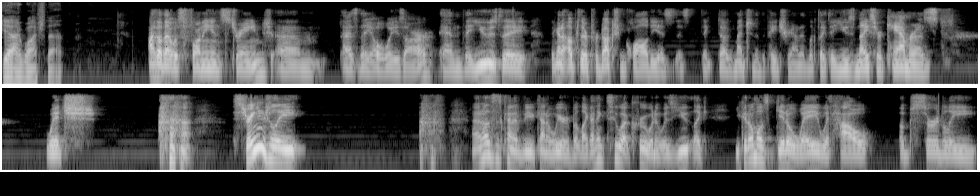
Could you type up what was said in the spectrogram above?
yeah, I watched that. I thought that was funny and strange, um, as they always are. And they used they they kind of upped their production quality, as, as I think Doug mentioned in the Patreon. It looked like they used nicer cameras, which strangely, I know this is kind of be kind of weird, but like I think Two Crew when it was you like you could almost get away with how absurdly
